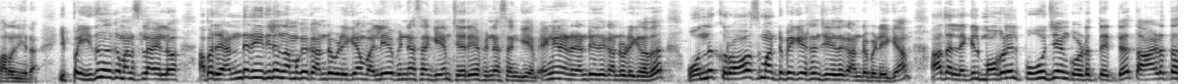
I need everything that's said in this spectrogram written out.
പറഞ്ഞുതരാം. ഇപ്പം ഇത് നിങ്ങൾക്ക് മനസ്സിലായല്ലോ? അപ്പോൾ രണ്ട് രീതിയിൽ നമുക്ക് കണ്ടുപിടിക്കാം. വലിയ ഭിന്നസംഖ്യയും ചെറിയ ഭിന്നസംഖ്യയും എങ്ങനെയാണ് രണ്ട് രീതി കണ്ടുപിടിക്കുന്നത്? ഒന്ന് ക്രോസ് മൾട്ടിപ്ലിക്കേഷൻ ചെയ്ത് കണ്ടുപിടിക്കാം. അതല്ലെങ്കിൽ മുകളിൽ പൂജ്യം കൊടുത്തിട്ട് താഴത്തെ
